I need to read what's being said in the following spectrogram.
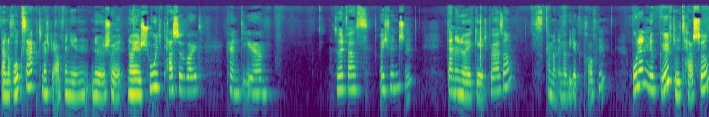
Dann Rucksack, zum Beispiel auch wenn ihr eine neue Schultasche wollt, könnt ihr so etwas euch wünschen. Dann eine neue Geldbörse, das kann man immer wieder gebrauchen. Oder eine Gürteltasche,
